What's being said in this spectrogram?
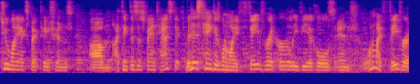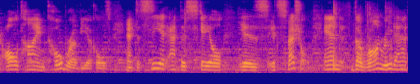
to my expectations. Um, I think this is fantastic. The HISS tank is one of my favorite early vehicles and one of my favorite all-time Cobra vehicles, and to see it at this scale is it's special. And the Ron Rudat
